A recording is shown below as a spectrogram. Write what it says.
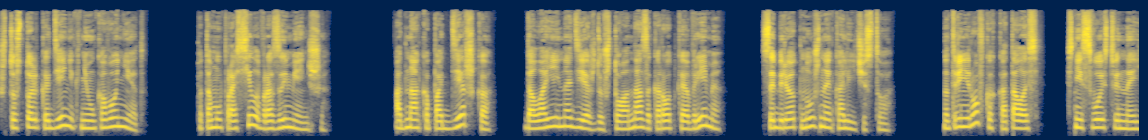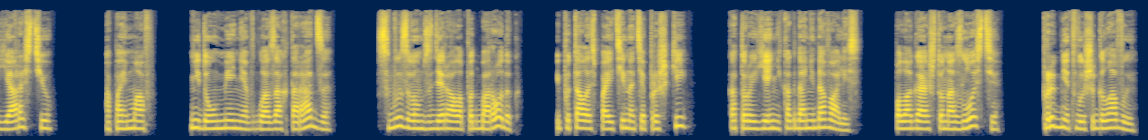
что столько денег ни у кого нет, потому просила в разы меньше. Однако поддержка дала ей надежду, что она за короткое время соберет нужное количество. На тренировках каталась с несвойственной яростью, а поймав недоумение в глазах Тарадзе, с вызовом задирала подбородок и пыталась пойти на те прыжки, которые ей никогда не давались, полагая, что на злости прыгнет выше головы.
